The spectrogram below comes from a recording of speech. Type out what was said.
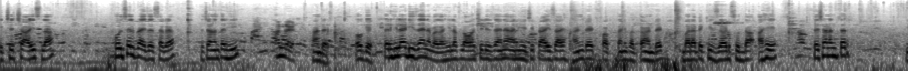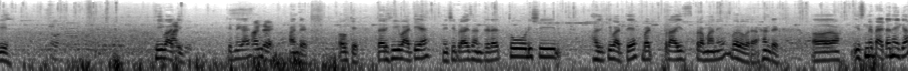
एकशे चाळीसला होलसेल प्राईस आहे सगळ्या. त्याच्यानंतर ही हंड्रेड हंड्रेड ओके तर हिला डिझाईन आहे बघा. हिला फ्लॉवरची डिझाईन आहे आणि ह्याची प्राईस आहे हंड्रेड फक्त आणि फक्त हंड्रेड बऱ्यापैकी जडसुद्धा आहे. त्याच्यानंतर ये. ही वाटी. कितनी काय? हंड्रेड हंड्रेड ओके तर ही वाटी आहे. ह्याची प्राईस हंड्रेड आहे. थोडीशी हलकी वाटते बट प्राईसप्रमाणे बरोबर आहे हंड्रेड इसमें पैटर्न है क्या?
